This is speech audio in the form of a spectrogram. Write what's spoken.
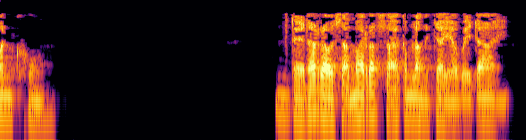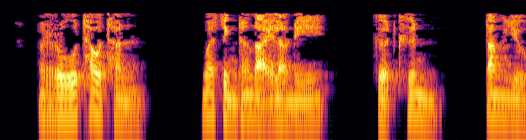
มั่นคง แต่ถ้าเราสามารถรักษากำลังใจเอาไว้ได้ รู้เท่าทัน ว่าสิ่งทั้งหลายเหล่านี้เกิดขึ้น ตั้งอยู่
